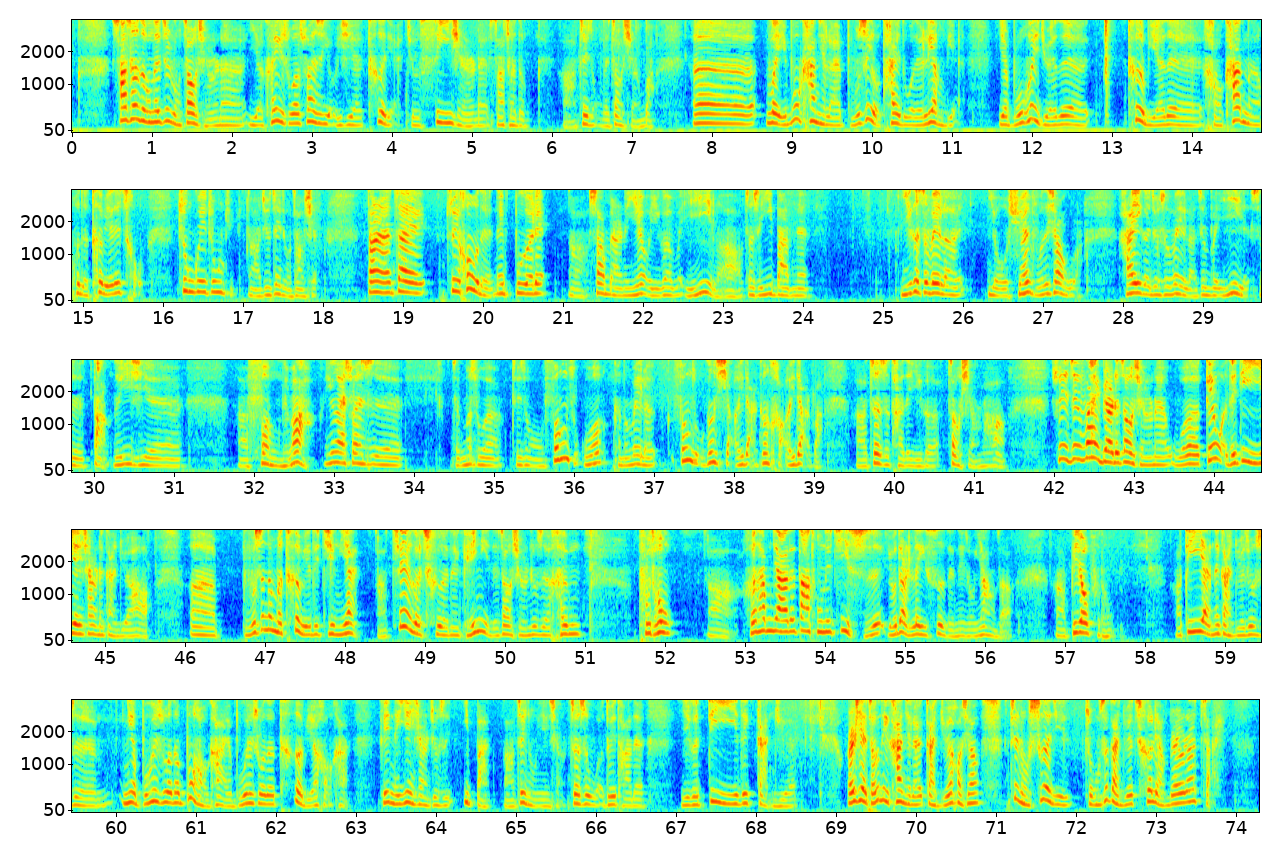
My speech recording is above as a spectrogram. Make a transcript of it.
刹车灯的这种造型呢，也可以说算是有一些特点，就是 C 型的刹车灯啊这种的造型吧。呃，尾部看起来不是有太多的亮点，也不会觉得特别的好看呢，或者特别的丑，中规中矩啊，就这种造型。当然在最后的那玻璃啊，上边呢也有一个尾翼了啊，这是一般的，一个是为了有悬浮的效果，还有一个就是为了这尾翼是挡着一些啊风的吧，应该算是怎么说这种风阻，可能为了风阻更小一点，更好一点吧啊，这是它的一个造型了哈。所以这外边的造型呢，我给我的第一印象的感觉啊，呃，不是那么特别的惊艳。啊，这个车呢，给你的造型就是很普通啊，和他们家的大通的 G 十有点类似的那种样子啊，比较普通啊。第一眼的感觉就是你也不会说它不好看，也不会说它特别好看，给你的印象就是一般啊，这种印象，这是我对它的一个第一的感觉。而且整体看起来，感觉好像这种设计总是感觉车两边有点窄，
